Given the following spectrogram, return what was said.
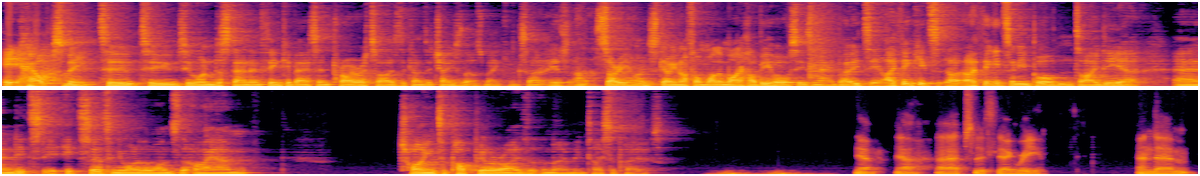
it helps me to, to, to understand and think about and prioritize the kinds of changes that I was making. So uh, sorry, I'm just going off on one of my hobby horses now, but it's, I think it's, I think it's an important idea and it's, it's certainly one of the ones that I am trying to popularize at the moment, I suppose. Yeah, yeah, I absolutely agree. And um,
